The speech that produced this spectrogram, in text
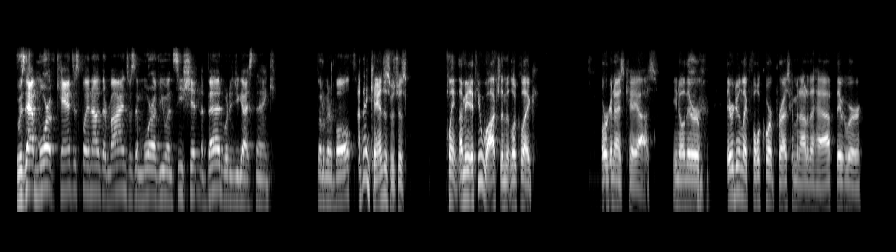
was that more of Kansas playing out of their minds? Was it more of UNC shit in the bed? What did you guys think? A little bit of both. I think Kansas was just plain. I mean, if you watch them, it looked like organized chaos. You know, they were they were doing like full court press coming out of the half. They were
